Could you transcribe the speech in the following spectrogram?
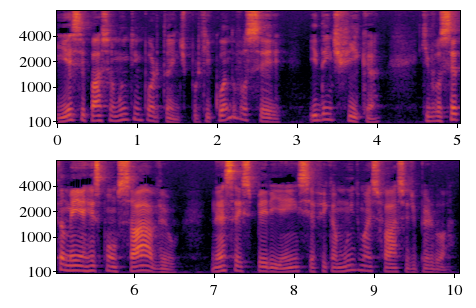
E esse passo é muito importante, porque quando você identifica que você também é responsável nessa experiência, fica muito mais fácil de perdoar.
